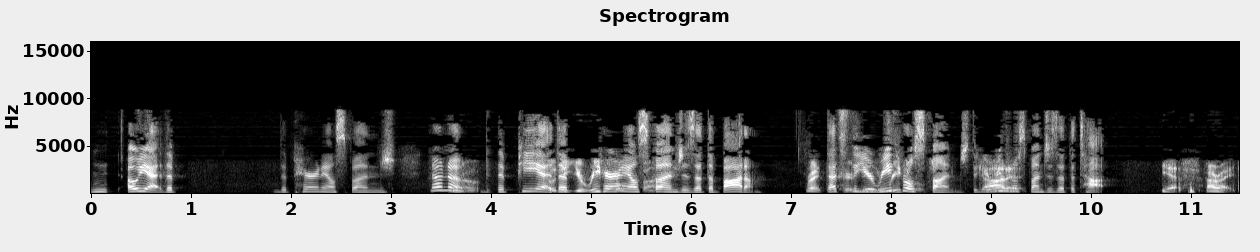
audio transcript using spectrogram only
N- Oh yeah, the the perineal sponge. No, no, No. the P Oh, the, the perineal sponge. sponge. is at the bottom. Right. That's per- the, urethral, sponge. The Got urethral it. sponge is at the top. Yes. All right.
